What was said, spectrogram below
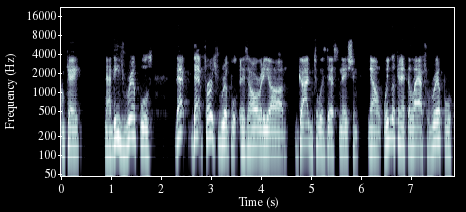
Okay. Now these ripples, that that first ripple has already uh, gotten to its destination. Now we're looking at the last ripple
